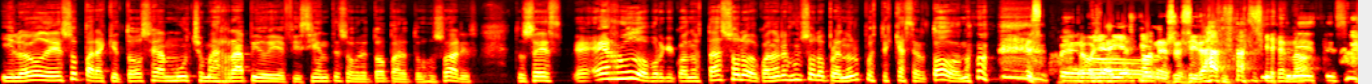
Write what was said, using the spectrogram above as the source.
y luego de eso para que todo sea mucho más rápido y eficiente, sobre todo para tus usuarios. Entonces, e, es rudo porque cuando estás solo, cuando eres un solopreneur, pues tienes que hacer todo, ¿no? pero oye, ahí es por necesidad, más bien, ¿no? Sí, sí, sí,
